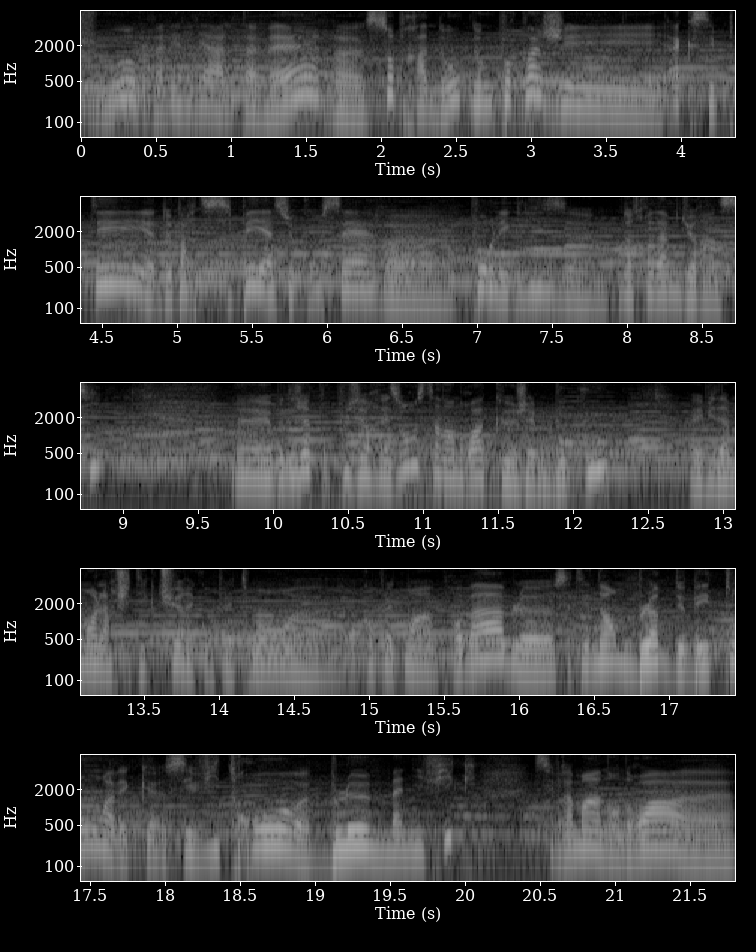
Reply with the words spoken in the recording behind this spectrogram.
Bonjour, Valéria Altaver, euh, soprano. Donc pourquoi j'ai accepté de participer à ce concert euh, pour l'église euh, Notre-Dame du Rincy? Bah Déjà pour plusieurs raisons. C'est un endroit que j'aime beaucoup. Évidemment, l'architecture est complètement, complètement improbable. Cet énorme bloc de béton avec ces vitraux bleus magnifiques, c'est vraiment un endroit euh,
